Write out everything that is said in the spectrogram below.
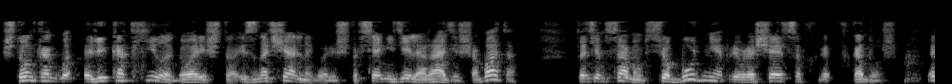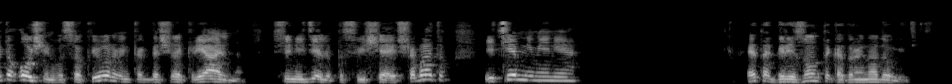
что он как бы ликатхила говорит, что изначально говорит, что вся неделя ради шаббата, то тем самым все буднее превращается в кадош. Это очень высокий уровень, когда человек реально всю неделю посвящает шаббату, и тем не менее это горизонты, которые надо увидеть.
